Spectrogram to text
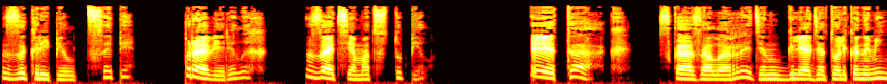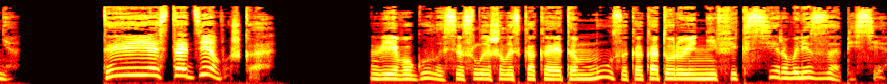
закрепил цепи, проверил их затем отступил. «Итак», — сказала Рединг, глядя только на меня, — «ты есть та девушка». В его голосе слышалась какая-то музыка, которую не фиксировали записи.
